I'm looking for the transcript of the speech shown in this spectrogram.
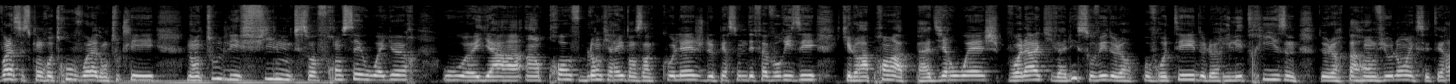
Voilà, c'est ce qu'on retrouve voilà dans toutes les dans tous les films, que ce soit français ou ailleurs, où euh, il y a un prof blanc qui arrive dans un collège de personnes défavorisées, qui leur apprend à pas dire wesh, voilà, qui va les sauver de leur pauvreté, de leur illettrisme, de leurs parents violents, etc.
